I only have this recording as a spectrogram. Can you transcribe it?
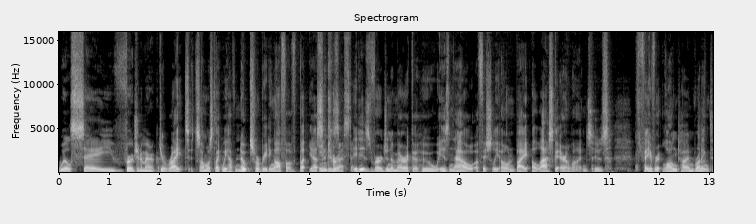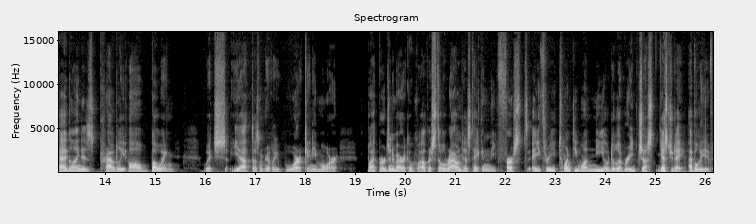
will say Virgin America. You're right. It's almost like we have notes we're reading off of. But yes, Interesting. It, is, it is Virgin America who is now officially owned by Alaska Airlines, whose favorite long-time running tagline is proudly all Boeing, which, yeah, doesn't really work anymore. But Virgin America, while they're still around, has taken the first A321 Neo delivery just yesterday, I believe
